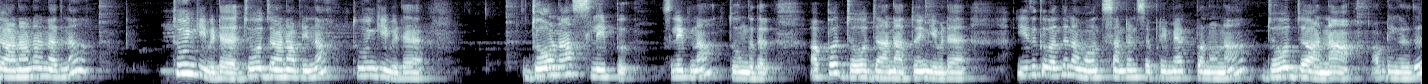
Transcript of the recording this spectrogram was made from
ஜானானா என்னதுன்னா தூங்கி விட ஜோ ஜானா அப்படின்னா தூங்கி விட ஜோனா ஸ்லீப்பு. ஸ்லீப்னா தூங்குதல். அப்போ ஜோ ஜானா தூங்கி விட இதுக்கு வந்து நம்ம வந்து சென்டென்ஸ் எப்படி மேக் பண்ணோன்னா ஜோ ஜானா அப்படிங்கிறது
